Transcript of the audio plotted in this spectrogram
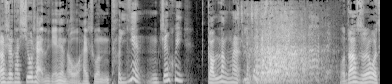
当时他羞色的点点头，还说：“你讨厌，你真会搞浪漫。” 我当时我就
